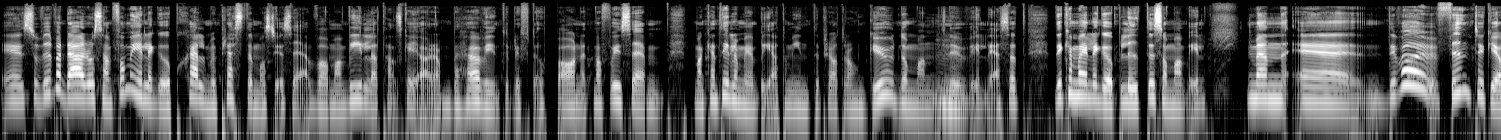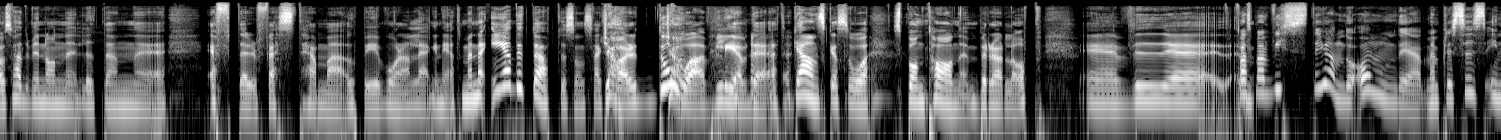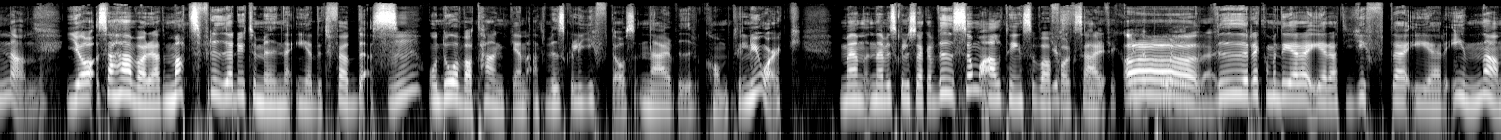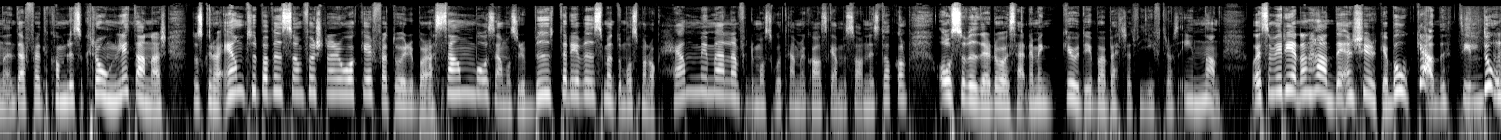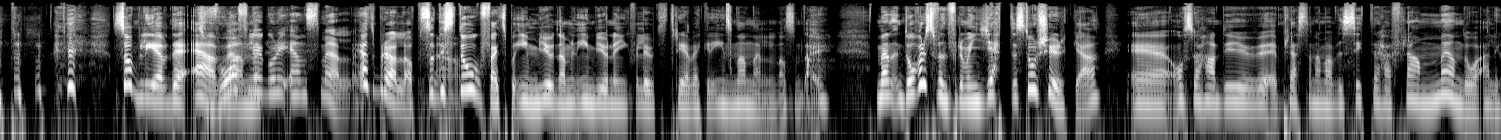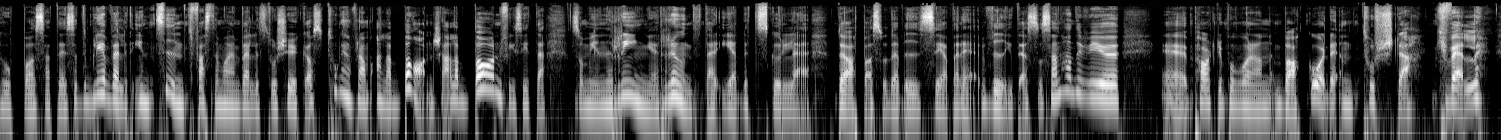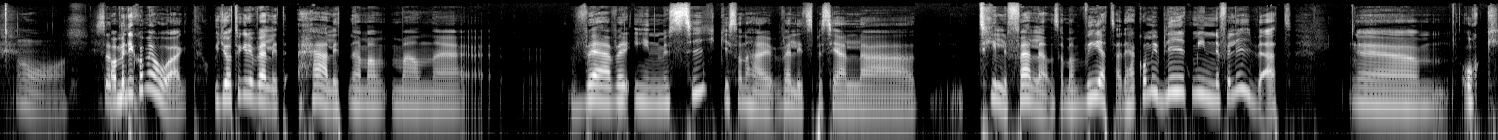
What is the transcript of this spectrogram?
Eh, så vi var där och sen får man ju lägga upp själv med prästen måste jag säga vad man vill att han ska göra. Man behöver ju inte lyfta upp barnet. Man får ju säga, man kan till och med be att de inte pratar om Gud om man mm. nu vill det. Så det kan man ju lägga upp lite som man vill. Men eh, det var fint tycker jag och så hade vi någon liten eh, efterfest hemma uppe i vår lägenhet. Men när Edith döptes som sagt ja, var, då ja. blev det ett ganska så spontan bröllop. Eh, vi, eh, Fast man visste ju ändå om det, men precis innan. Ja, så här var det att Mats friade ju till mig när Edith föddes mm. och då var tanken att vi skulle gifta oss när vi kom till New York. Men när vi skulle söka visum och allting så var Just folk så här, vi rekommenderar er att gifta er innan därför att det kommer bli så krångligt annars. då ska du ha en typ av visum först när du åker för att då är det bara sambo, sen måste du byta det visumet, då måste man åka hem emellan för du måste gå till amerikanska ambassaden i Stockholm och så vidare. Då var det så här, nej men gud det är bara bättre att vi gifter oss innan. Och eftersom vi redan hade en kyrka bokad till dop så blev det Två även flugor i en smäll. ett bröllop. Så det stod faktiskt på inbjudan, men inbjudan gick väl ut tre veckor innan eller något sånt där. Men då var det så fint för det var en jättestor kyrka eh, och så hade ju prästerna bara, vi sitter här framme ändå allihopa så att det blev väldigt intimt fast det var en väldigt stor kyrka och så tog han fram alla barn, så alla barn fick sitta som i en ring runt där Edith skulle döpas och där vi senare vigdes. Och sen hade vi ju eh, party på våran bakgård en torsdag kväll. Ja, Så men det kommer jag ihåg. Och jag tycker det är väldigt härligt när man, man eh, väver in musik i sådana här väldigt speciella tillfällen så att man vet att det här kommer bli ett minne för livet. Ehm, och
